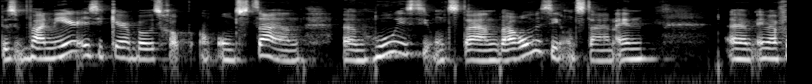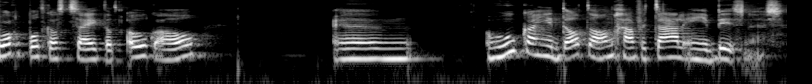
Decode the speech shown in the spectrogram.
Dus wanneer is die kernboodschap ontstaan? Um, hoe is die ontstaan? Waarom is die ontstaan? En um, in mijn vorige podcast zei ik dat ook al. Um, hoe kan je dat dan gaan vertalen in je business?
